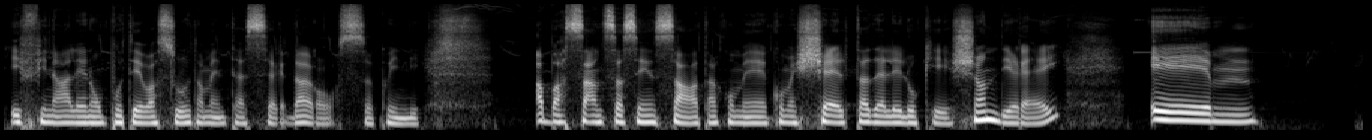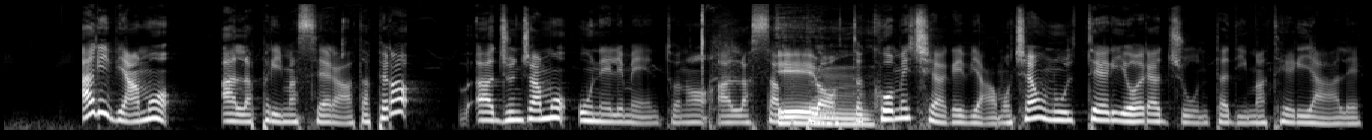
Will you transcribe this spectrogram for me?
il finale non poteva assolutamente essere da Ross, quindi abbastanza sensata come, come scelta delle location, direi. E arriviamo alla prima serata, però aggiungiamo un elemento no, alla subplot. Ehm. Come ci arriviamo? C'è un'ulteriore aggiunta di materiale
